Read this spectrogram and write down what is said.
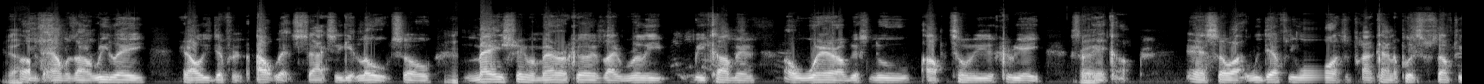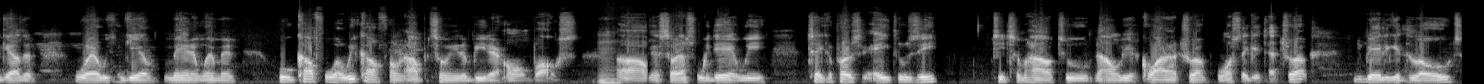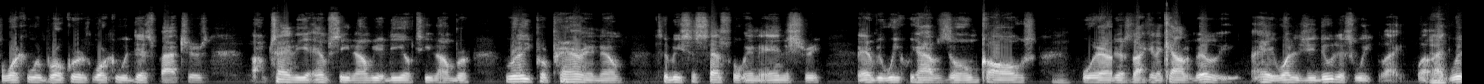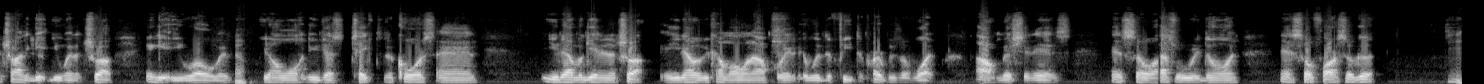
Yeah. Um, the Amazon Relay and all these different outlets to actually get loads. So mainstream America is like really becoming aware of this new opportunity to create some Right. income. And so uh, we definitely want to kind of put some stuff together where we can give men and women who come from where we come from an opportunity to be their own boss. Mhm. Um, and so that's what we did. We take a person A through Z, teach them how to not only acquire a truck, once they get that truck, you be able to get the loads, working with brokers, working with dispatchers, obtaining your MC number, your DOT number, really preparing them to be successful in the industry. Every week we have Zoom calls where there's like an accountability. Hey, what did you do this week? Like, well, Yeah. like we're trying to get you in a truck and get you rolling. Yeah. You don't want you just take the course and you never get in a truck and you never become owner operator. It would defeat the purpose of what our mission is. And so uh, that's what we're doing. And so far, so good. Hmm.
